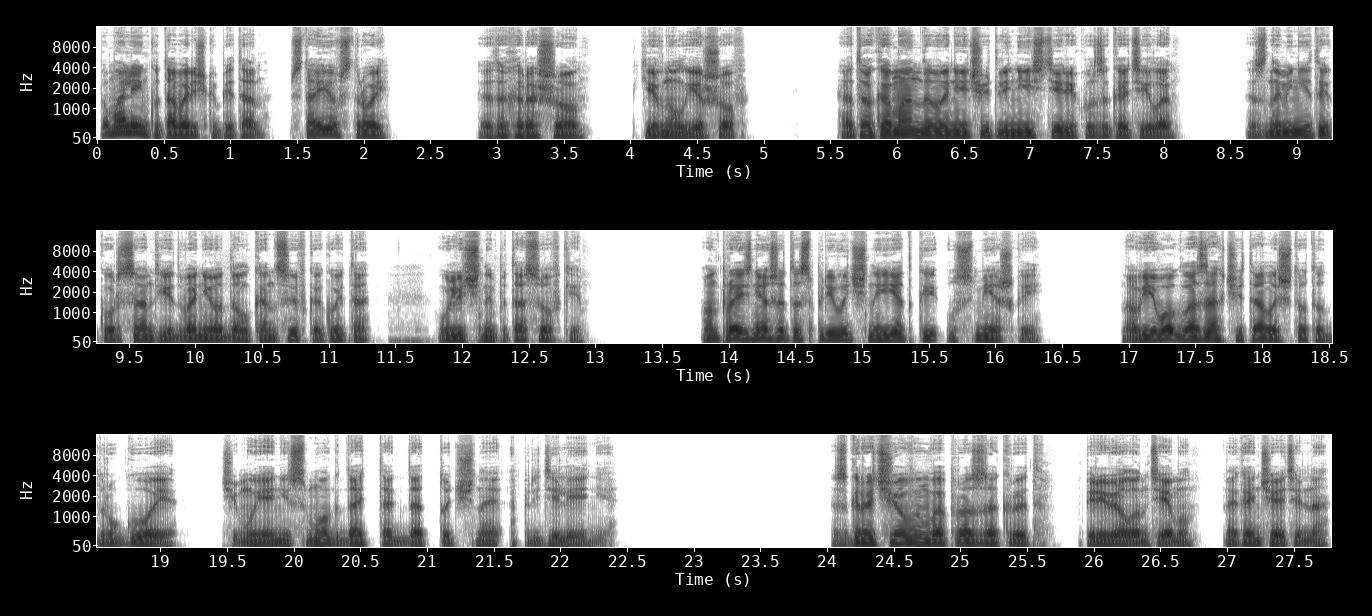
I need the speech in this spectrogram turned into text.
«Помаленьку, товарищ капитан. Встаю в строй». «Это хорошо», — кивнул Ершов. «А то командование чуть ли не истерику закатило. Знаменитый курсант едва не отдал концы в какой-то уличной потасовке. Он произнес это с привычной едкой усмешкой, но в его глазах читалось что-то другое, чему я не смог дать тогда точное определение. «С Грачевым вопрос закрыт», — перевел он тему, окончательно,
